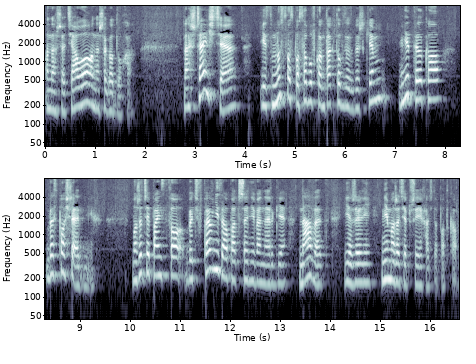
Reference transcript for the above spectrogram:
o nasze ciało, o naszego ducha. Na szczęście jest mnóstwo sposobów kontaktów ze Zbyszkiem, nie tylko bezpośrednich. Możecie Państwo być w pełni zaopatrzeni w energię, nawet jeżeli nie możecie przyjechać do Podkowy.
